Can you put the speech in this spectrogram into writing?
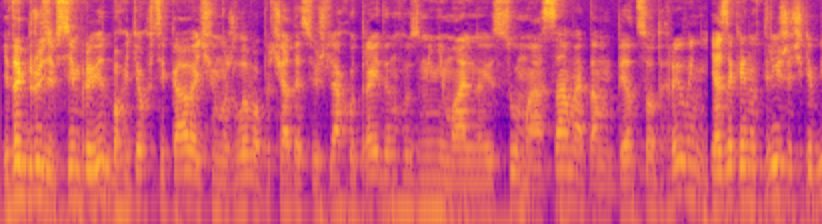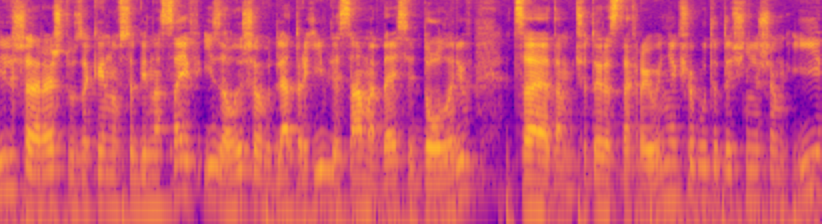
І так, друзі, всім привіт! Багатьох цікавить, чи можливо почати свій шлях у трейдингу з мінімальної суми, а саме там 500 гривень. Я закинув трішечки більше, решту закинув собі на сейф і залишив для торгівлі саме 10 доларів. Це там 400 гривень, якщо бути точнішим. І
